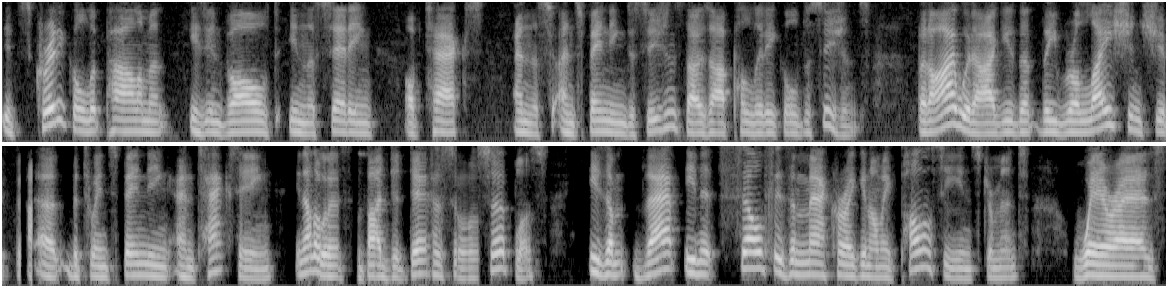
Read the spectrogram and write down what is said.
it's critical that parliament is involved in the setting of tax and, the, and spending decisions. Those are political decisions. But I would argue that the relationship uh, between spending and taxing, in other words, the budget deficit or surplus, is a, that in itself is a macroeconomic policy instrument, whereas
